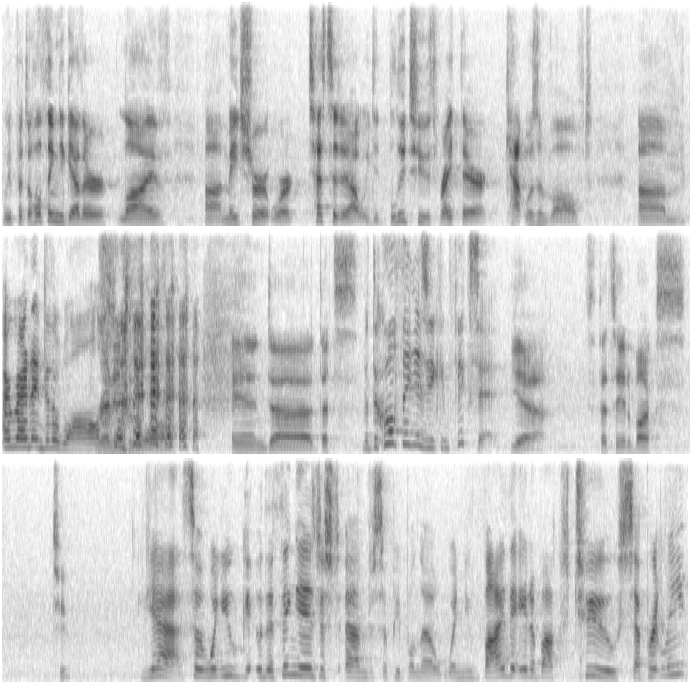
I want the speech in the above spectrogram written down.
we put the whole thing together live, uh, made sure it worked, tested it out. We did Bluetooth right there. Cat was involved. Um, I ran into the wall. ran into the wall, and uh, that's but the cool thing is you can fix it. yeah. So that's AdaBox two. Yeah. So what you get, the thing is, just um, just so people know, when you buy the AdaBox two separately,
